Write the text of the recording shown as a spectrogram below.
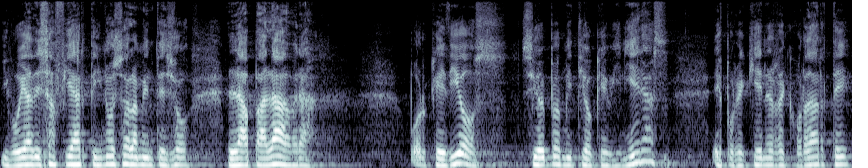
y voy a desafiarte y no solamente yo, la palabra, porque Dios, si hoy permitió que vinieras, es porque quiere recordarte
